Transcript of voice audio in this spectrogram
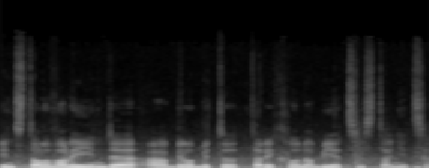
instalovali jinde a bylo by to ta rychlo nabíjecí stanice.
